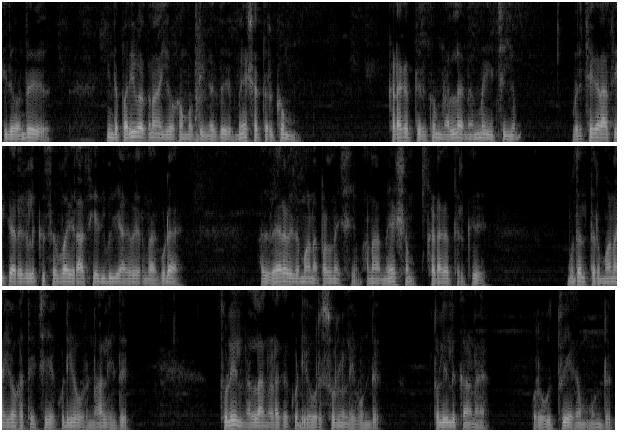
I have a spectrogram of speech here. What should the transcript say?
இது வந்து இந்த பரிவர்த்தனா யோகம் அப்படிங்கிறது மேஷத்திற்கும் கடகத்திற்கும் நல்ல நன்மையை செய்யும். விருச்சிக ராசிக்காரர்களுக்கு செவ்வாய் ராசி அதிபதியாகவே இருந்தால் கூட அது வேறு விதமான பலனை செய்யும். ஆனால் மேஷம் கடகத்திற்கு முதல் தரமான யோகத்தை செய்யக்கூடிய ஒரு நாள் இது. தொழில் நல்லா நடக்கக்கூடிய ஒரு சூழ்நிலை உண்டு. தொழிலுக்கான ஒரு உத்வேகம் உண்டு.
